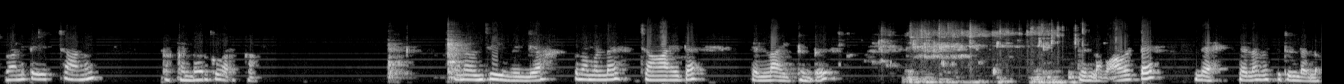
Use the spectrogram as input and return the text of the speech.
അതാണ് ടേസ്റ്റാണ്. വറക്കേണ്ടവർക്ക് വറക്കാം. അങ്ങനെ ഒന്നും ചെയ്യുന്നില്ല. ഇപ്പൊ നമ്മളുടെ ചായയുടെ വെള്ളമായിട്ടുണ്ട്. വെള്ളം. ആവട്ടെ. അല്ലേ വെള്ളം വെച്ചിട്ടുണ്ടല്ലോ.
